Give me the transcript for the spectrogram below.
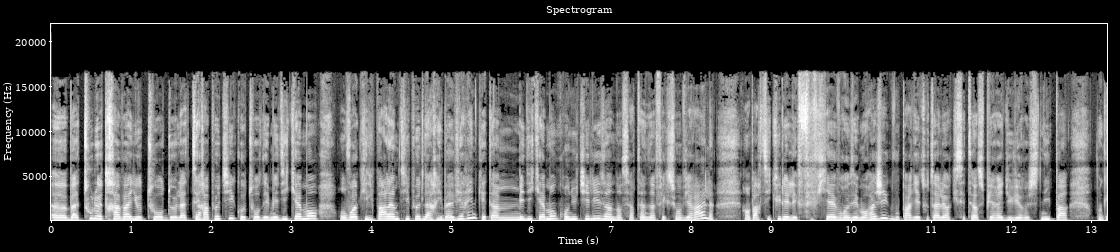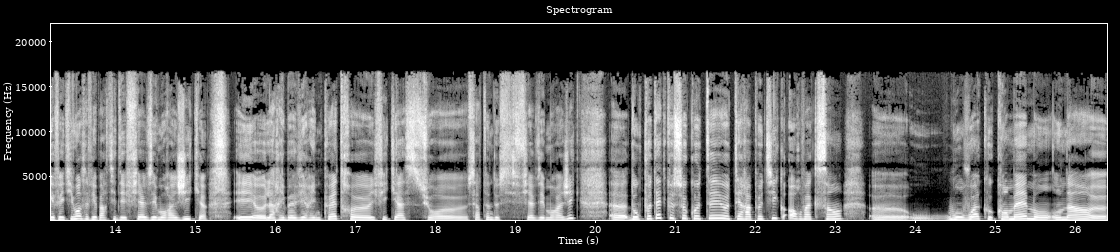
euh, bah, tout le travail autour de la thérapeutique, autour des médicaments. On voit qu'il parle un petit peu de la ribavirine, qui est un médicament qu'on utilise hein, dans certaines infections virales, en particulier les fièvres hémorragiques. Vous parliez tout à l'heure qui s'était inspiré du virus Nipah. Donc effectivement, ça fait partie des fièvres hémorragiques et euh, la ribavirine peut être euh, efficace sur certaines de ces fièvres hémorragiques. donc peut-être que ce côté thérapeutique hors vaccin, où on voit que quand même on, a,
